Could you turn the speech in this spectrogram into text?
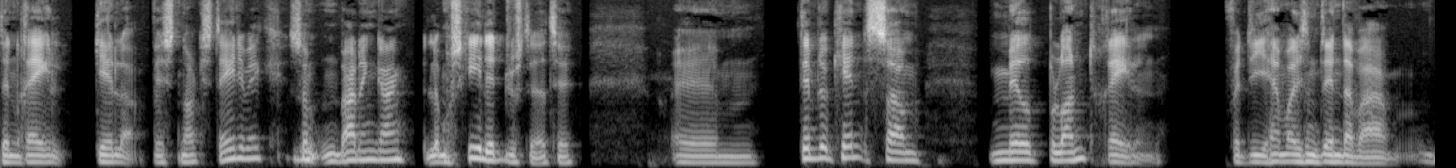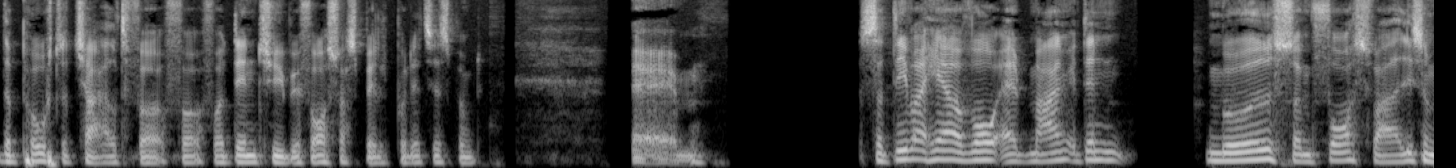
den regel gælder vist nok stadigvæk, som mm. den var dengang. Eller måske lidt justeret til. Øhm, den blev kendt som Mel Blunt-reglen, fordi han var ligesom den, der var the poster child for, for, for den type forsvarsspil på det tidspunkt. Øhm, så det var her, hvor at mange, den måde, som forsvaret ligesom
